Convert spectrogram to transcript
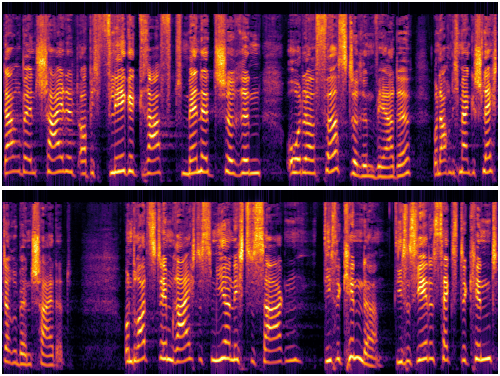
darüber entscheidet, ob ich Pflegekraft, Managerin oder Försterin werde und auch nicht mein Geschlecht darüber entscheidet. Und trotzdem reicht es mir nicht zu sagen, diese Kinder, dieses jedes sechste Kind,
